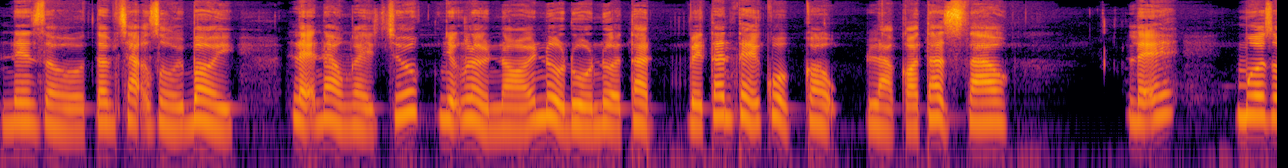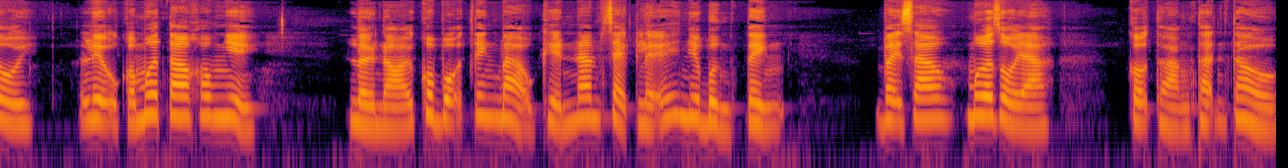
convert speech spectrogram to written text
nên giờ tâm trạng rối bời. Lẽ nào ngày trước những lời nói nửa đùa nửa thật về thân thế của cậu là có thật sao? Lễ, mưa rồi, liệu có mưa to không nhỉ? Lời nói của bộ tinh bảo khiến Nam Trạch Lễ như bừng tỉnh. Vậy sao, mưa rồi à? Cậu thoáng thẫn thờ,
